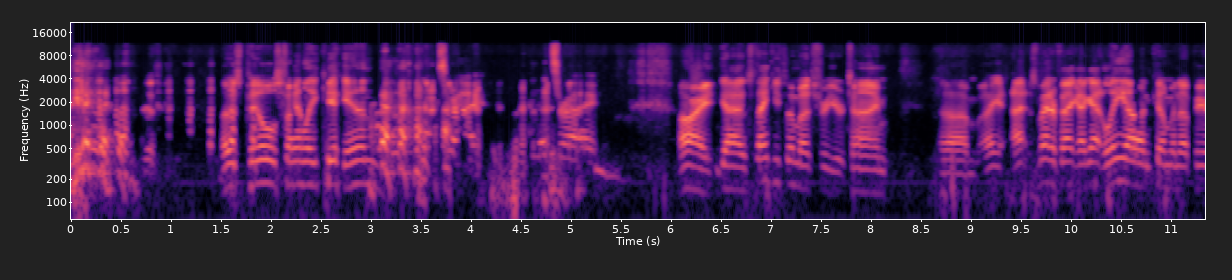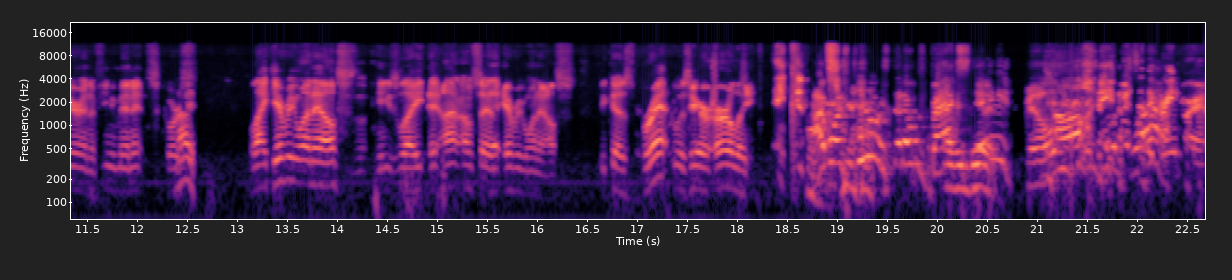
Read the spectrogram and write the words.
Those pills finally kick in. That's right. That's right. All right, guys. Thank you so much for your time. Um, I, I, as a matter of fact, I got Leon coming up here in a few minutes. Of course, Nice. like everyone else, he's late. I don't say that everyone else because Brett was here early. I was too. I said I was backstage, Bill. Oh, You he was in the green room.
